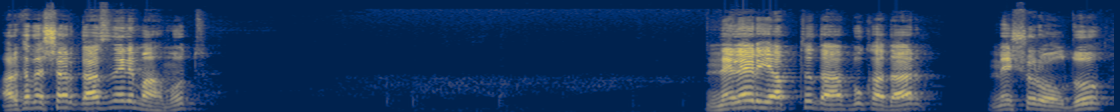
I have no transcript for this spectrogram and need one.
Arkadaşlar Gazneli Mahmut neler yaptı da bu kadar meşhur oldu?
